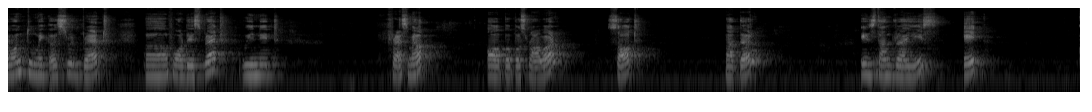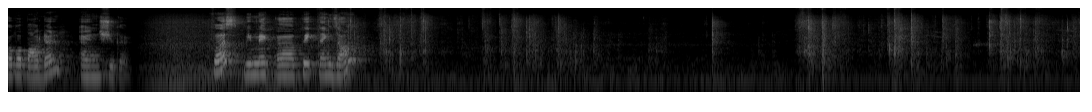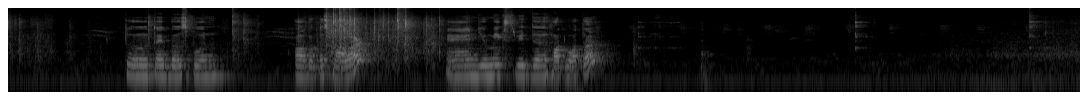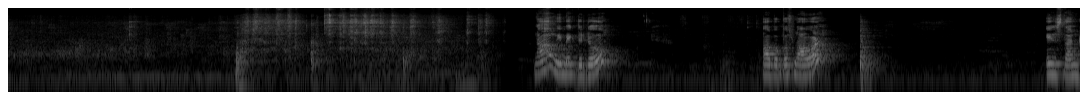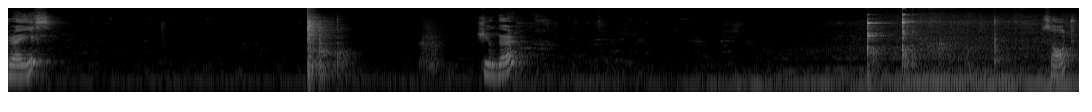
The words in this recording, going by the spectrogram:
want to make a sweet bread, uh, for this bread, we need fresh milk, all-purpose flour, salt, butter, instant dry yeast, egg, cocoa powder, and sugar. First, we make a quick zone. Two tablespoon all-purpose flour and you mix with the hot water Now we make the dough. All-purpose flour. Instant yeast. Sugar. Salt.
